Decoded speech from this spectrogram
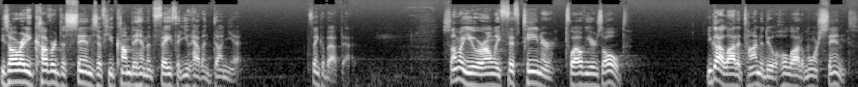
He's already covered the sins if you come to Him in faith that you haven't done yet. Think about that. Some of you are only 15 or 12 years old. You got a lot of time to do a whole lot of more sins.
